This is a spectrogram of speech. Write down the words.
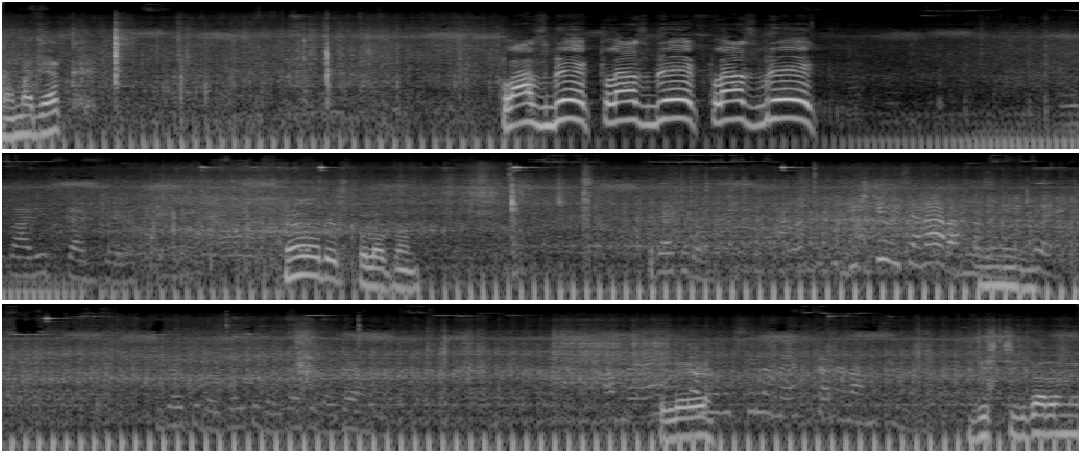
নামা যাক। Class break class break class break. হ্যাঁ রে খোলাপান বৃষ্টির কারণে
